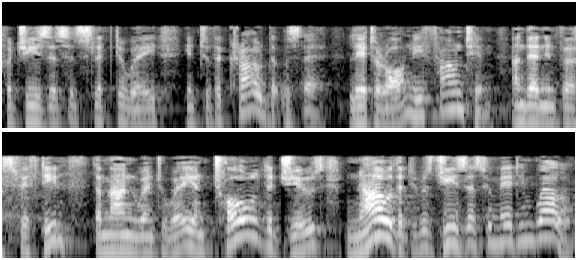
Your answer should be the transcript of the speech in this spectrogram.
for Jesus had slipped away into the crowd that was there. Later on, he found him. And then in verse 15, the man went away and told the Jews now that it was Jesus who made him well.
